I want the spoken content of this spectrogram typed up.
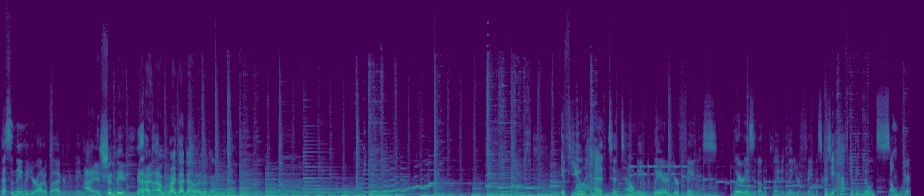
that's the name of your autobiography, maybe. I, it should be. I, I'm, write that down. Write that down. yeah. If you had to tell me where you're famous, where is it on the planet that you're famous? Because you have to be known somewhere.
